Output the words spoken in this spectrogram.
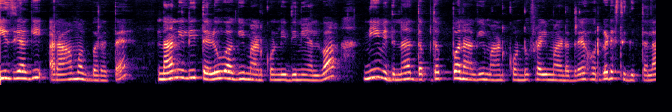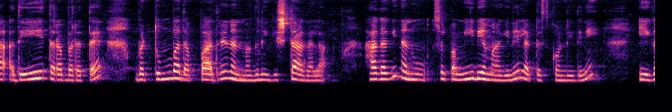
ಈಸಿಯಾಗಿ ಆರಾಮಾಗಿ ಬರುತ್ತೆ. ನಾನಿಲ್ಲಿ ತೆಳುವಾಗಿ ಮಾಡ್ಕೊಂಡಿದ್ದೀನಿ ಅಲ್ವಾ? ನೀವು ಇದನ್ನು ದಪ್ಪ ದಪ್ಪನಾಗಿ ಮಾಡಿಕೊಂಡು ಫ್ರೈ ಮಾಡಿದ್ರೆ ಹೊರಗಡೆ ಸಿಗುತ್ತಲ್ಲ, ಅದೇ ಥರ ಬರುತ್ತೆ. ಬಟ್ ತುಂಬ ದಪ್ಪ ಆದರೆ ನನ್ನ ಮಗನಿಗೆ ಇಷ್ಟ ಆಗಲ್ಲ. ಹಾಗಾಗಿ ನಾನು ಸ್ವಲ್ಪ ಮೀಡಿಯಮ್ ಆಗಿನೇ ಲಟ್ಟಿಸ್ಕೊಂಡಿದ್ದೀನಿ. ಈಗ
